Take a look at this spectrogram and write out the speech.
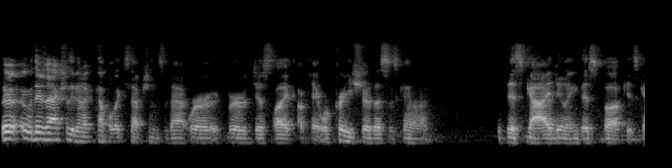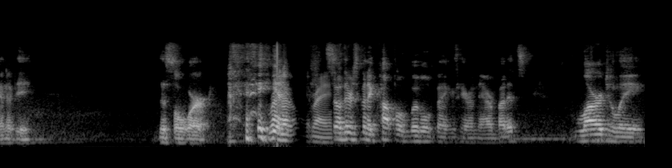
there, there's actually been a couple exceptions to that where we're just like, okay, we're pretty sure this is gonna, this guy doing this book is gonna be, this will work. right, know? right. So there's been a couple little things here and there, but it's largely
